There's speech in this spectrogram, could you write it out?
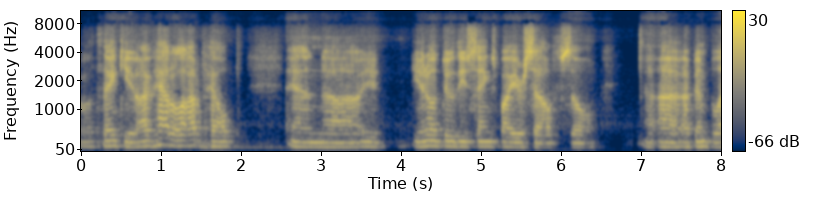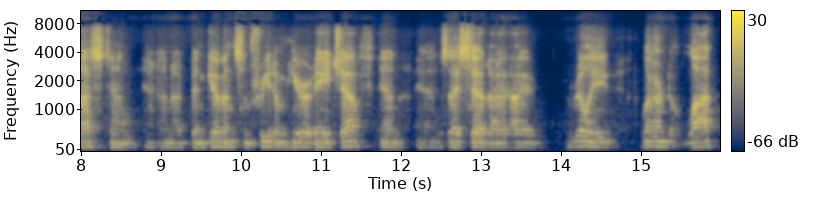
Well, thank you. I've had a lot of help, and uh, you you don't do these things by yourself. So uh, I've been blessed, and and I've been given some freedom here at AHF. And, and as I said, I, I really learned a lot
